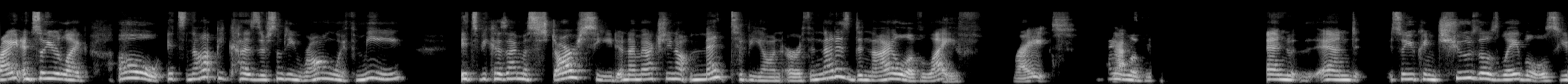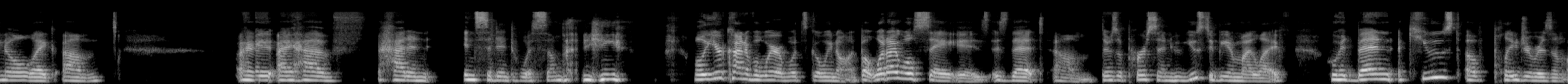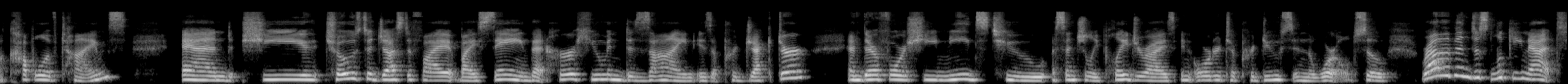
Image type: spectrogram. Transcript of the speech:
right and so you're like oh it's not because there's something wrong with me it's because i'm a star seed and i'm actually not meant to be on earth and that is denial of life right denial yeah. of, and and so you can choose those labels you know like um i i have had an incident with somebody. Well you're kind of aware of what's going on but what i will say is is that um, there's a person who used to be in my life who had been accused of plagiarism a couple of times and she chose to justify it by saying that her human design is a projector and therefore she needs to essentially plagiarize in order to produce in the world. So rather than just looking at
